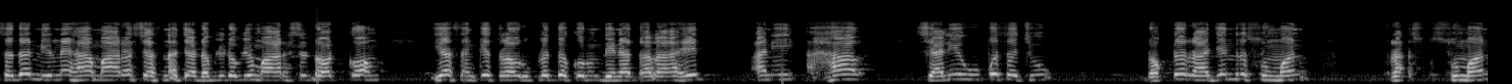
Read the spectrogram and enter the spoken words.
सदर निर्णय हा महाराष्ट्र शासनाच्या W W Maharashtra dot com या संकेतस्थळावर उपलब्ध करून देण्यात आला आहे आणि हा शालेय उपसचिव डॉक्टर राजेंद्र सुमन सुमन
